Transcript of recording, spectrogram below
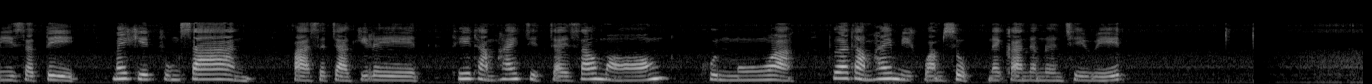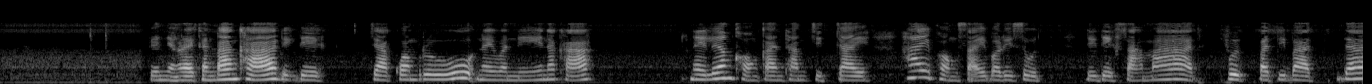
มีสติ ไม่คิดฟุ้งซ่าน ปราศจากกิเลส ที่ทำให้จิตใจเศร้าหมองขุ่นมัว เพื่อทำให้มีความสุขในการดำเนินชีวิต เป็นอย่างไรกันบ้างคะเด็กๆ จากความรู้ในวันนี้นะคะ ในเรื่องของการทำจิตใจให้ผ่องใสบริสุทธิ์ เด็กๆสามารถฝึกปฏิบัติได้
